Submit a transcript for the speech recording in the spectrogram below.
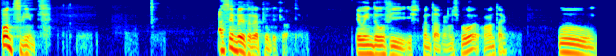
ponto seguinte. A Assembleia da República ontem. Eu ainda ouvi isto quando estava em Lisboa, ontem. O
